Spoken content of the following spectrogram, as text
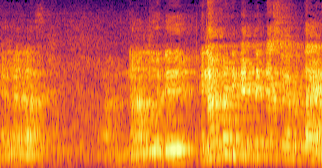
janganlah. Ha, nama dia, kenapa dikatakan Sungai Petai?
